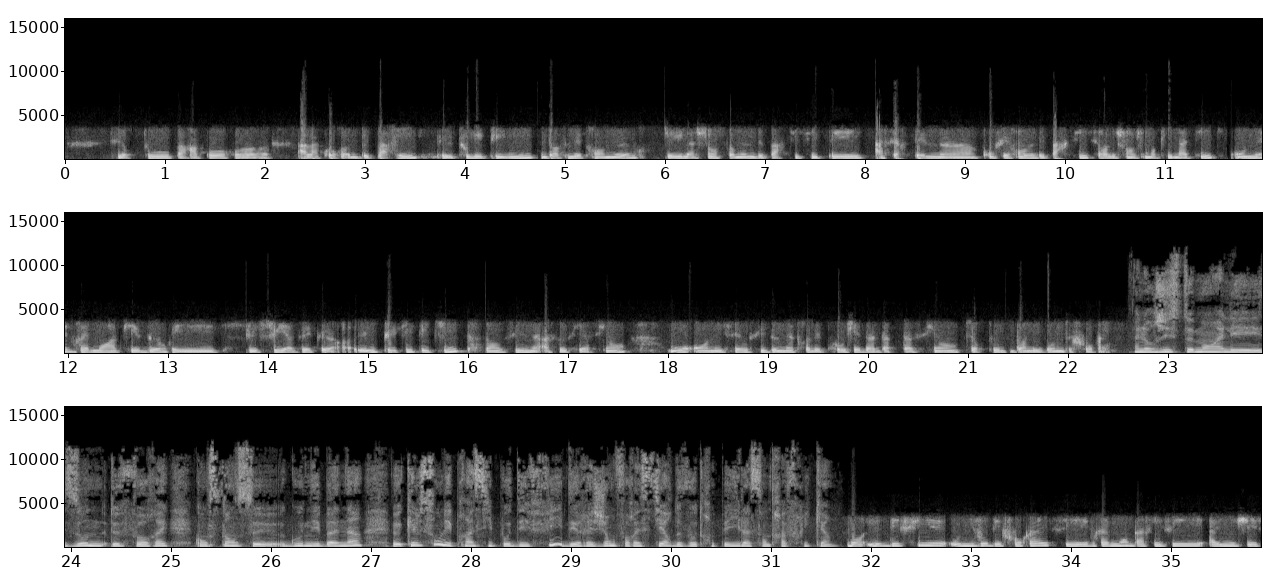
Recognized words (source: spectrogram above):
surtout par rapport euh, à l'accord de Paris que tous les pays doivent mettre en œuvre. J'ai eu la chance quand même de participer à certaines euh, conférences des partis sur le changement climatique. On est vraiment à pied d'œuvre et je suis avec euh, une petite équipe dans une association où on essaie aussi de mettre des projets d'adaptation, surtout dans les zones de forêt. Alors justement, les zones de forêt, Constance Gounebana, euh, quels sont les principaux défis des régions forestières de votre pays, la Centrafrique? Bon, les défis au niveau des forêts, c'est vraiment d'arriver à une gestion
